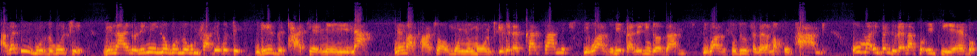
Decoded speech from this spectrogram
ake siyibuze ukuthi nginalo lini ilukuluku mhlawumbe ukuthi ngiziphathe mina ngingaphathwa umunye umuntu. Ngibe nesikhathi sami ngikwazi ukubhalela into zami ngikwazi futhi ukufezela amaphupho ami uma impendulo lapho ithi yebo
